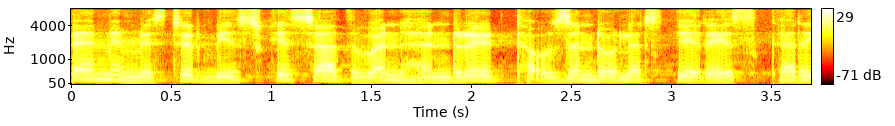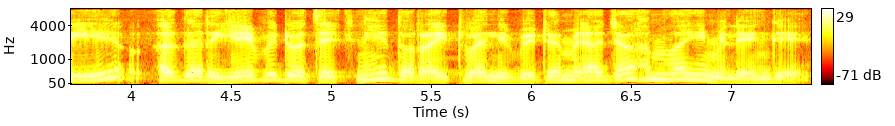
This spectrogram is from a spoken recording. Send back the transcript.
पैन में मिस्टर बीस के साथ वन हंड्रेड थाउज़ेंड डॉलर की रेस करी है। अगर ये वीडियो देखनी है तो राइट वाली वीडियो में आ जाओ, हम वहीं मिलेंगे।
